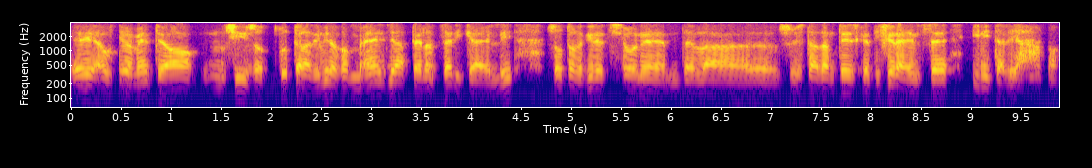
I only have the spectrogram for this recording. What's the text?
e ultimamente ho inciso tutta la Divina Commedia per la Zerichelli sotto la direzione della Società Dantesca di Firenze in italiano,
